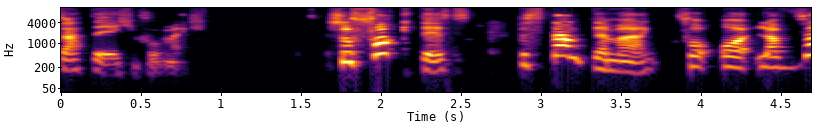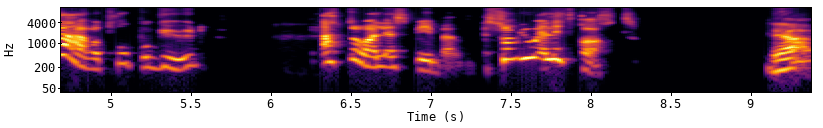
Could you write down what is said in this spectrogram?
dette er ikke for meg. Så faktisk bestemte jeg meg for å la være å tro på Gud etter å ha lest Bibelen. Som jo er litt rart. Ja,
